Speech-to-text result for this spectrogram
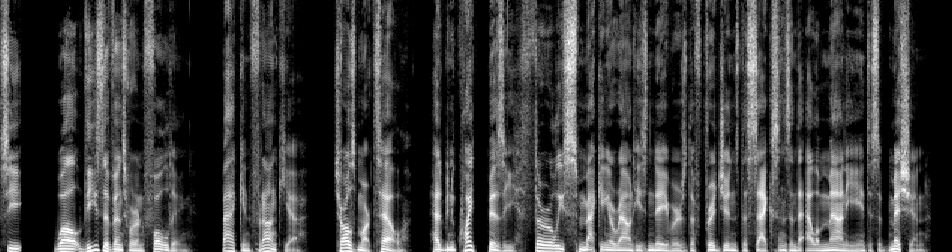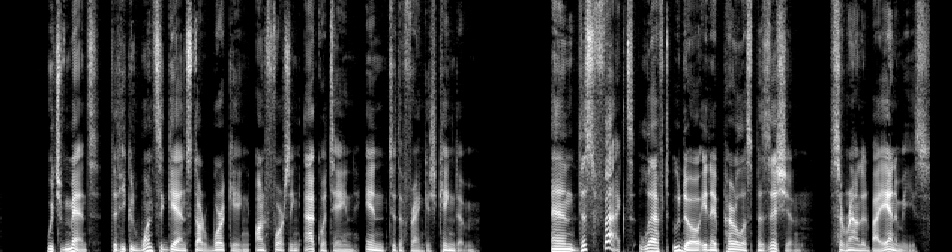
See, while these events were unfolding, back in Francia, Charles Martel had been quite busy thoroughly smacking around his neighbors, the Frisians, the Saxons, and the Alemanni, into submission, which meant that he could once again start working on forcing Aquitaine into the Frankish kingdom. And this fact left Udo in a perilous position, surrounded by enemies.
